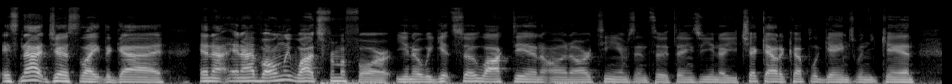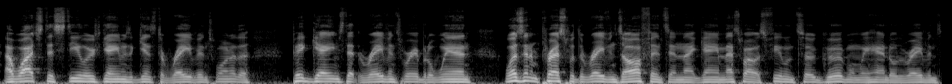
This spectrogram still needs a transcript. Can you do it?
It's not just like the guy. And I and I've only watched from afar. You know, we get so locked in on our teams and so things. You know, you check out a couple of games when you can. I watched the Steelers games against the Ravens. One of the big games that the Ravens were able to win. Wasn't impressed with the Ravens offense in that game. That's why I was feeling so good when we handled the Ravens.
